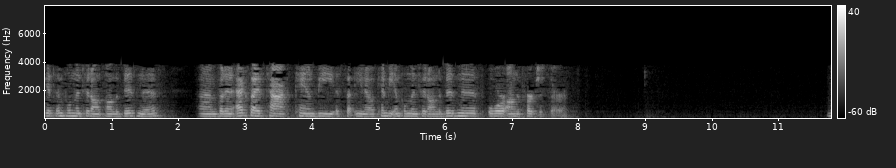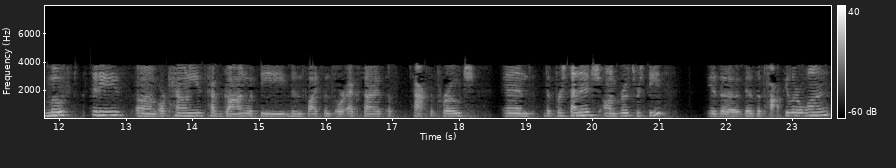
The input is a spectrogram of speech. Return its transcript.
gets implemented on, on the business, um, but an excise tax can be, you know, can be implemented on the business or on the purchaser. most cities um, or counties have gone with the business license or excise tax approach, and the percentage on gross receipts is a is a popular one.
